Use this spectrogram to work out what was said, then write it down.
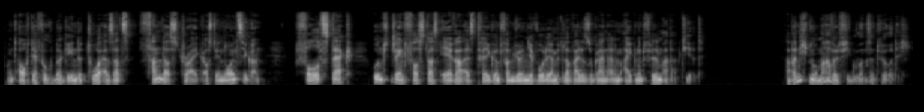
Und auch der vorübergehende Torersatz Thunderstrike aus den 90ern. Fullstack und Jane Fosters Ära als Trägerin von Mjölnir wurde ja mittlerweile sogar in einem eigenen Film adaptiert. Aber nicht nur Marvel-Figuren sind würdig.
